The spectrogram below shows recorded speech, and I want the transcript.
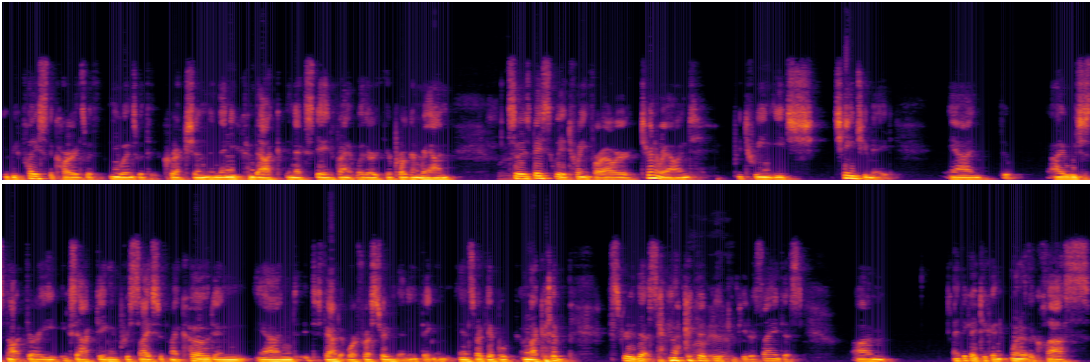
you replace the cards with new ones with correction, and then you come back the next day to find out whether your program ran. So it was basically a 24 hour turnaround between each change you made. And I was just not very exacting and precise with my code and, and just found it more frustrating than anything. And so, okay, well, I'm not going to screw this. I'm not going to Oh, be yeah. a computer scientist. Um, I think I took an, one other class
